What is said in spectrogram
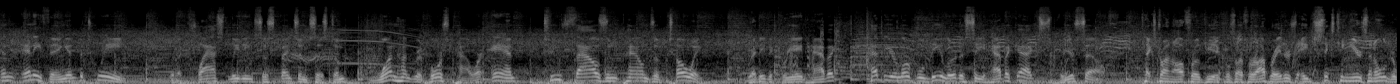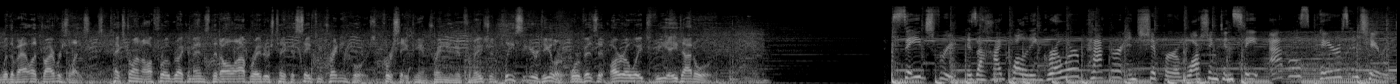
and anything in between. With a class-leading suspension system, 100 horsepower, and 2,000 pounds of towing. Ready to create havoc? Head to your local dealer to see Havoc X for yourself. Textron off-road vehicles are for operators age 16 years and older with a valid driver's license. Textron Off-Road recommends that all operators take a safety training course. For safety and training information, please see your dealer or visit rohva.org. Sage Fruit is a high quality grower, packer, and shipper of Washington State apples, pears, and cherries.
